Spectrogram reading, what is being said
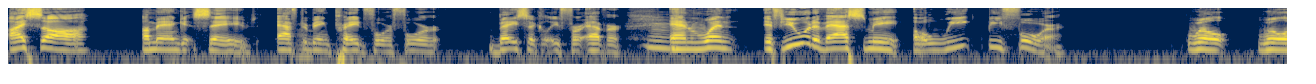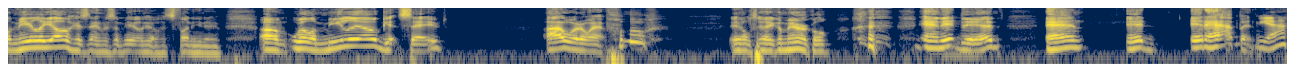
I saw a man get saved after hmm. being prayed for for basically forever. Hmm. And when if you would have asked me a week before, will will Emilio, his name was Emilio, his funny name, um, will Emilio get saved? I would have went, Whew, it'll take a miracle, and it did, and it it happened. Yeah.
